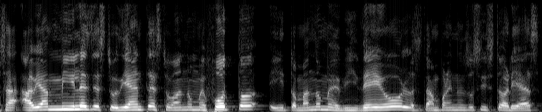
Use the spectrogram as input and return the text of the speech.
sea, había miles de estudiantes tomándome foto y tomándome video, los estaban poniendo en sus historias.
